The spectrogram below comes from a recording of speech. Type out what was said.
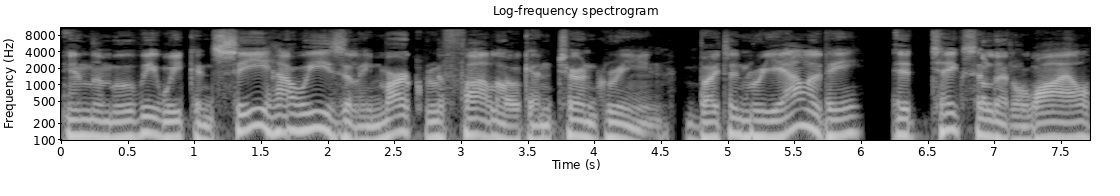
In the movie we can see how easily Mark Ruffalo can turn green. But in reality, it takes a little while,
